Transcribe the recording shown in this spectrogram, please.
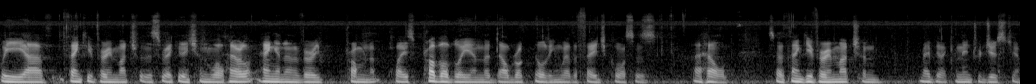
we uh, thank you very much for this recognition. We'll hang it in a very prominent place, probably in the Delbruck building where the phage courses are held. So thank you very much, and maybe I can introduce you.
